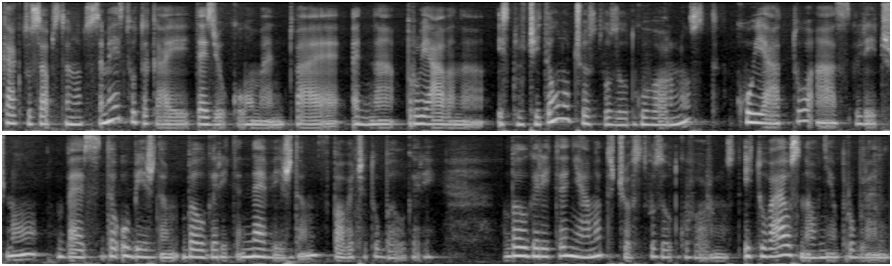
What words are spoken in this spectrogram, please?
както собственото семейство, така и тези около мен. Това е една проява на изключително чувство за отговорност, която аз лично, без да обиждам българите, не виждам в повечето българи. Българите нямат чувство за отговорност. И това е основният проблем.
